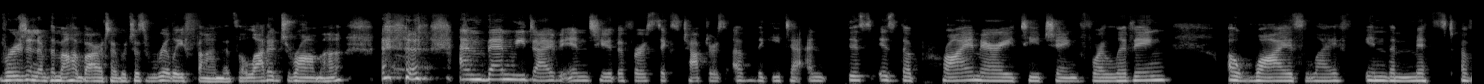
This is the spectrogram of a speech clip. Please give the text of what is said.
version of the Mahabharata, which is really fun. It's a lot of drama. and then we dive into the first six chapters of the Gita. And this is the primary teaching for living a wise life in the midst of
